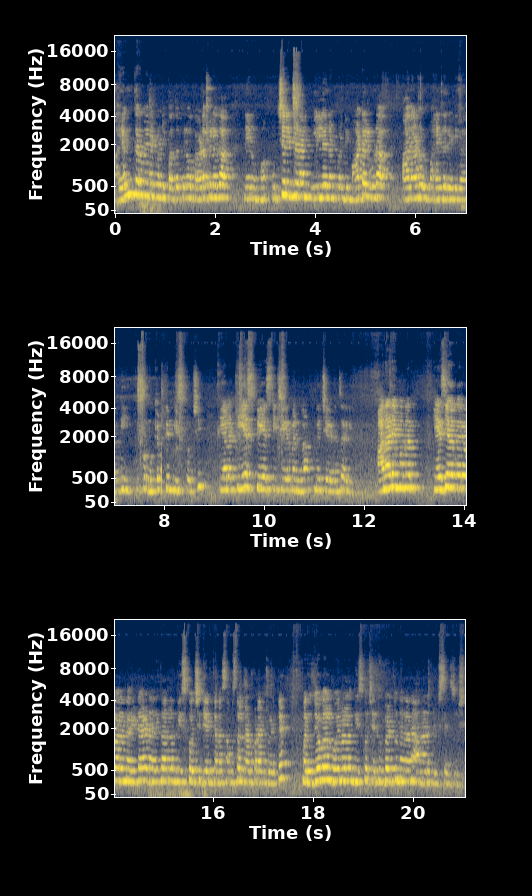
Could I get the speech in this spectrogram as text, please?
భయంకరమైనటువంటి పద్ధతిలో ఒక ఆడపిల్లగా నేను ఉచ్చరించడానికి వీల్లేనటువంటి మాటలు కూడా ఆనాడు మహేందర్ రెడ్డి గారిని ఇప్పుడు ముఖ్యమంత్రిని తీసుకొచ్చి ఇవాళ టీఎస్పీఎస్సీ చైర్మన్గా మీరు చేయడం జరిగింది. ఆనాడు ఏమన్నారు? కేసీఆర్ గారు ఎవరైనా రిటైర్డ్ అధికారులను తీసుకొచ్చి దేనికన్నా సంస్థలు నడపడానికి పెడితే మరి ఉద్యోగాలు పోయిన వాళ్ళని తీసుకొచ్చి ఎందుకు పెడుతున్నారని ఆనాడు క్రిటిసైజ్ చేసి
